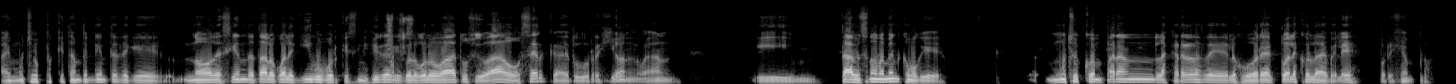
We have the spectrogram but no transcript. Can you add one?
hay muchos pues, que están pendientes de que no descienda tal o cual equipo porque significa que Colo Colo va a tu ciudad o cerca de tu región, weón. Y mm, estaba pensando también como que muchos comparan las carreras de los jugadores actuales con la de Pelé, por ejemplo.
